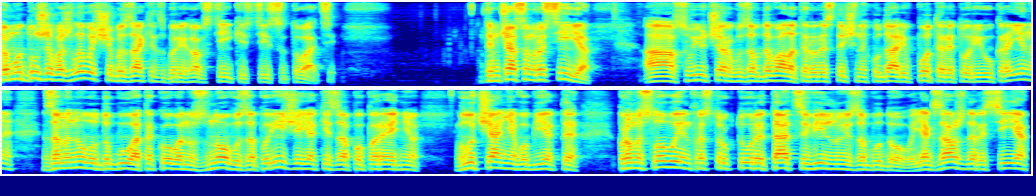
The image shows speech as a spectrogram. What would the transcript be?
Тому дуже важливо, щоб Захід зберігав стійкість цій ситуації. Тим часом Росія а в свою чергу завдавала терористичних ударів по території України. За минулу добу атаковано знову Запоріжжя, як і за попередньо, влучання в об'єкти промислової інфраструктури та цивільної забудови. Як завжди, Росія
